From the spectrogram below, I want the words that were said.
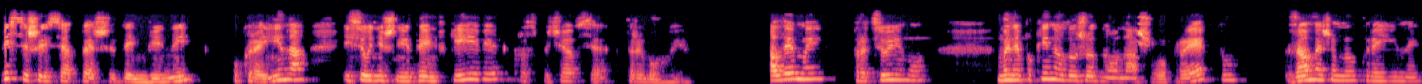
261 день війни, Україна, і сьогоднішній день в Києві розпочався тривогою. Але ми працюємо, ми не покинули жодного нашого проєкту за межами України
